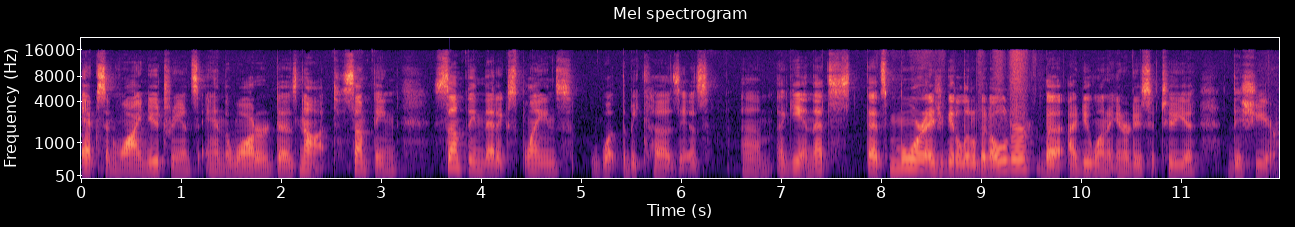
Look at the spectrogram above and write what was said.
X and Y nutrients and the water does not. Something something that explains what the because is. Um, again, that's that's more as you get a little bit older, but I do want to introduce it to you this year.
